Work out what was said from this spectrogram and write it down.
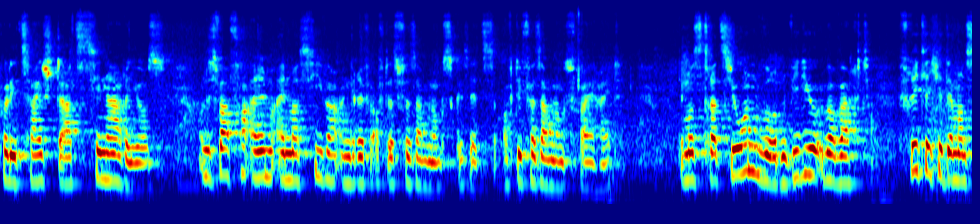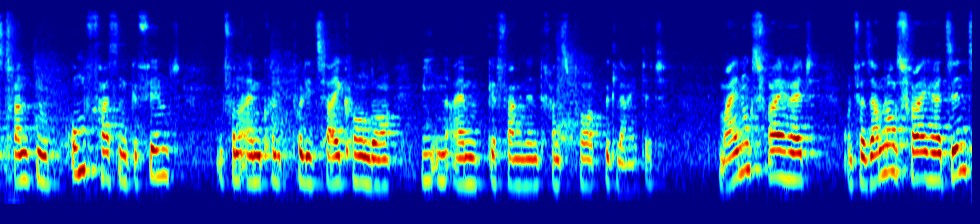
Polizeistaatsszenarios. Und es war vor allem ein massiver Angriff auf das Versammlungsgesetz, auf die Versammlungsfreiheit. Demonstrationen wurden videoüberwacht, friedliche Demonstranten umfassend gefilmt und von einem Polizeikordon wie in einem Gefangenentransport begleitet. Meinungsfreiheit und Versammlungsfreiheit sind,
